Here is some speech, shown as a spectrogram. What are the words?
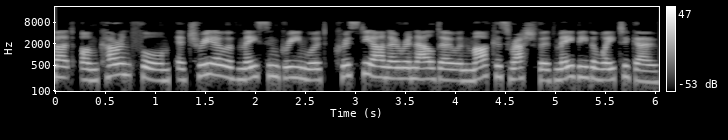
But, on current form, a trio of Mason Greenwood, Cristiano Ronaldo and Marcus Rashford may be the way to go.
